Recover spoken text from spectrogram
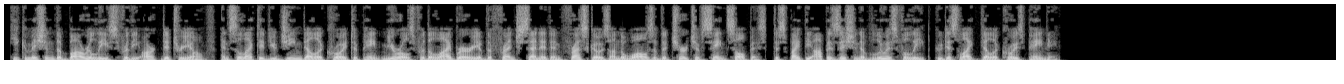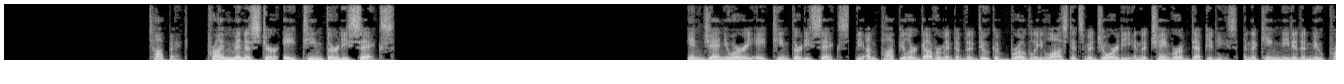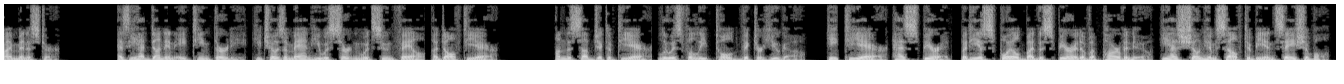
He commissioned the bas-reliefs for the Arc de Triomphe, and selected Eugène Delacroix to paint murals for the library of the French Senate and frescoes on the walls of the Church of Saint Sulpice, despite the opposition of Louis Philippe, who disliked Delacroix's painting. Prime Minister 1836. In January 1836, the unpopular government of the Duke of Broglie lost its majority in the Chamber of Deputies, and the king needed a new prime minister. As he had done in 1830, he chose a man he was certain would soon fail, Adolphe Thiers. On the subject of Thiers, Louis Philippe told Victor Hugo, he has spirit, but he is spoiled by the spirit of a parvenu, he has shown himself to be insatiable."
